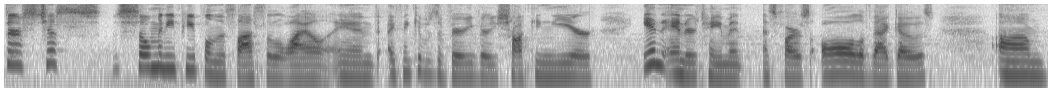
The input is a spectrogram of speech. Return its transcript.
there's just so many people in this last little while, and I think it was a very, very shocking year in entertainment as far as all of that goes. Um,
